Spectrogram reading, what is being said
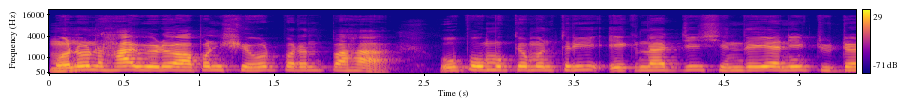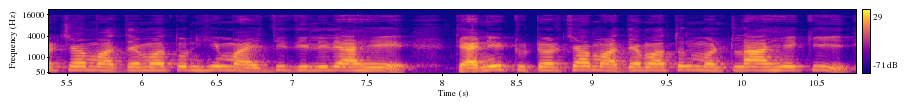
म्हणून हा व्हिडिओ आपण शेवटपर्यंत पहा. उपमुख्यमंत्री एकनाथजी शिंदे यांनी ट्विटरच्या माध्यमातून ही माहिती दिलेली आहे. त्यांनी ट्विटरच्या माध्यमातून म्हटलं आहे की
